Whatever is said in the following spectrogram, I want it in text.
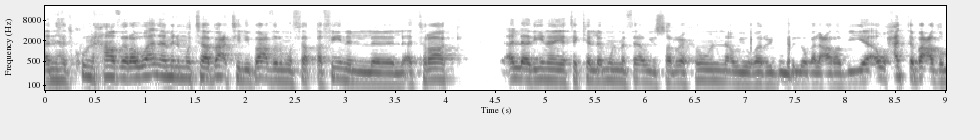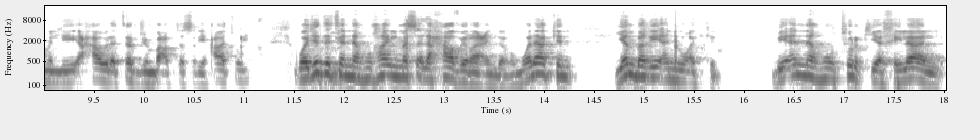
أنها تكون حاضرة وأنا من متابعتي لبعض المثقفين الأتراك الذين يتكلمون مثلا أو يصرحون أو يغردون باللغة العربية أو حتى بعضهم اللي أحاول أترجم بعض تصريحاتهم. وجدت أنه هاي المسألة حاضرة عندهم ولكن ينبغي أن نؤكد بأنه تركيا خلال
